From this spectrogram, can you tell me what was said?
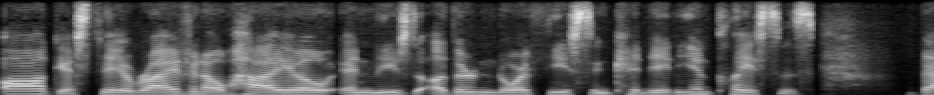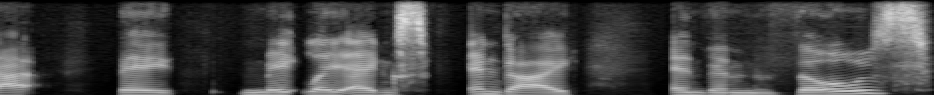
August, they arrive in Ohio and these other Northeastern Canadian places, that they mate, lay eggs, and die. And then those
